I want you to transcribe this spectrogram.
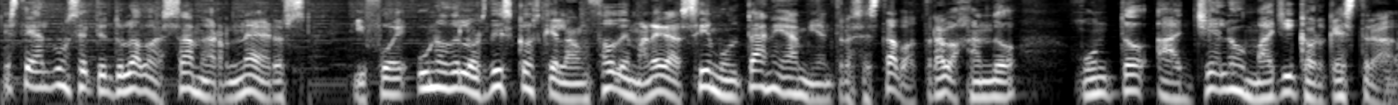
Este álbum se titulaba Summer Nerves y fue uno de los discos que lanzó de manera simultánea mientras estaba trabajando junto a Yellow Magic Orchestra.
